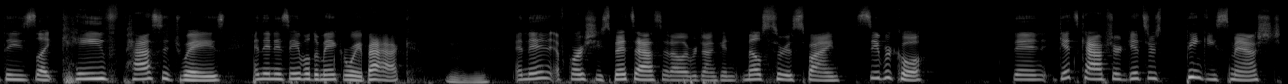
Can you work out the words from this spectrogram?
these like cave passageways and then is able to make her way back. Mhm. And then, of course, she spits acid all over Duncan, melts through his spine. Super cool. Then gets captured, gets her pinky smashed,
